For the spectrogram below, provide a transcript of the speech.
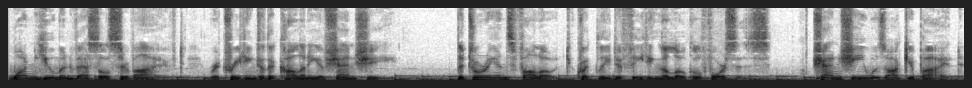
One human vessel survived, retreating to the colony of Shanxi. The Turians followed, quickly defeating the local forces. Shanxi was occupied,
